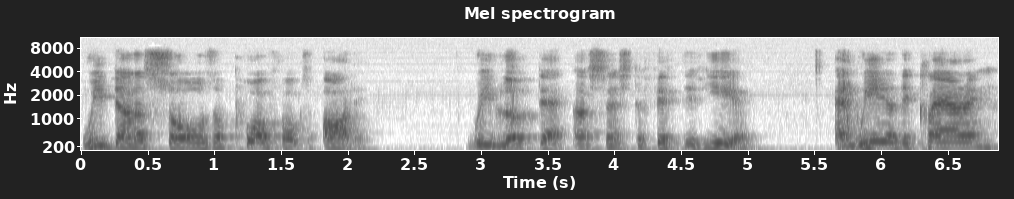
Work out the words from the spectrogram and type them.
we've done a Souls of Poor Folks audit. We looked at us since the 50th year, and we are declaring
